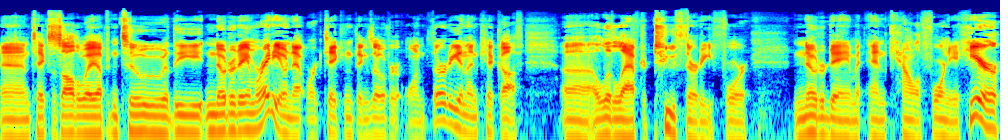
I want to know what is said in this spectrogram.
and takes us all the way up into the Notre Dame Radio Network, taking things over at 1.30 and then kick off uh, a little after 2.30 for Notre Dame and California here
